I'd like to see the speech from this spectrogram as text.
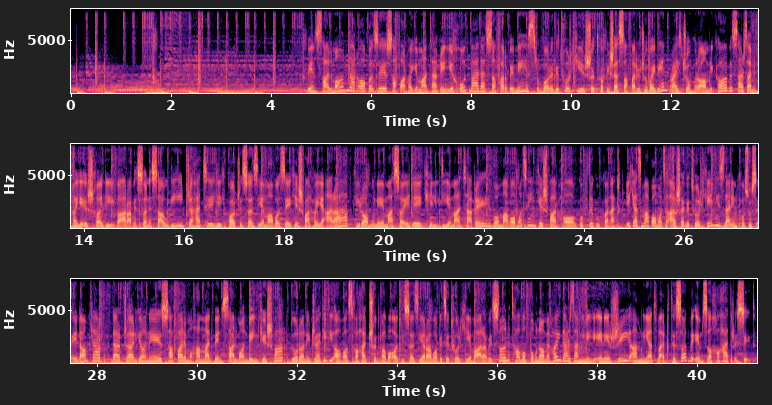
بن سلمان در آغاز سفرهای منطقه خود بعد از سفر به مصر وارد ترکیه شد تا پیش از سفر جو بایدن رئیس جمهور آمریکا به سرزمین های اشغالی و عربستان سعودی جهت یک پارچه سازی مواضع کشورهای عرب پیرامون مسائل کلیدی منطقه با مقامات این کشورها گفتگو کند. یکی از مقامات ارشد ترکیه نیز در این خصوص اعلام کرد در جریان سفر محمد بن سلمان به این کشور دوران جدیدی آغاز خواهد شد و با عادی سازی روابط ترکیه و عربستان توافقنامه هایی در زمینه انرژی، امنیت و اقتصاد به امضا خواهد رسید.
